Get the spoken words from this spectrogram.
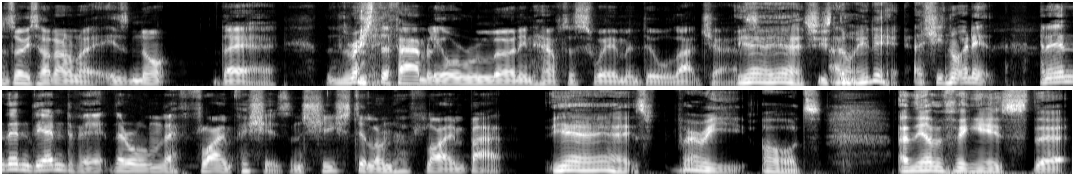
Zoe Saldana is not there. The rest of the family are all learning how to swim and do all that jazz. Yeah, yeah, she's Um, not in it. Uh, she's not in it. And then, then the end of it, they're all on their flying fishes, and she's still on her flying bat. Yeah, yeah, it's very odd. And the other thing is that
